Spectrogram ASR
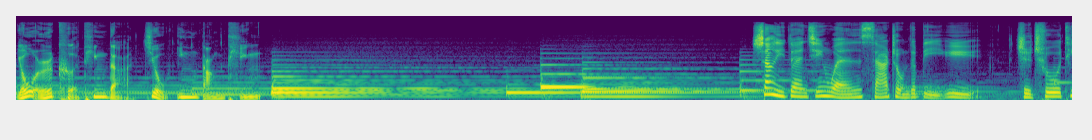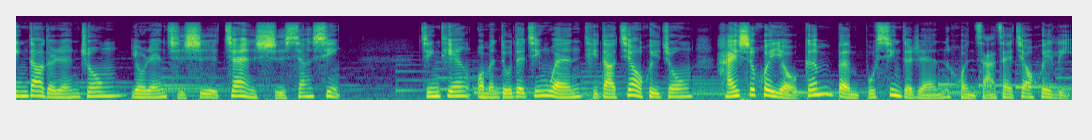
有耳可听的，就应当听。上一段经文撒种的比喻，指出听到的人中有人只是暂时相信。今天我们读的经文提到，教会中还是会有根本不信的人混杂在教会里。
